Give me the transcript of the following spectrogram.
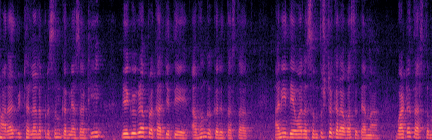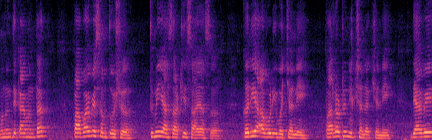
महाराज विठ्ठलाला प्रसन्न करण्यासाठी वेगवेगळ्या प्रकारचे ते अभंग करत असतात. आणि देवाला संतुष्ट करावं असं त्यांना वाटत असतं. म्हणून ते काय म्हणतात? पाबावे संतोष तुम्ही यासाठी सायास करी आवडी वचने पालटून क्षणक्षणे द्यावे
